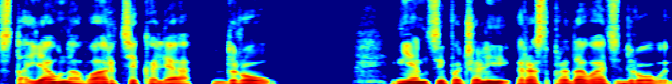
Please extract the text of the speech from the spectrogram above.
стаяў на варце каля дроў. Немцы пачалі распрадаваць дровы,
